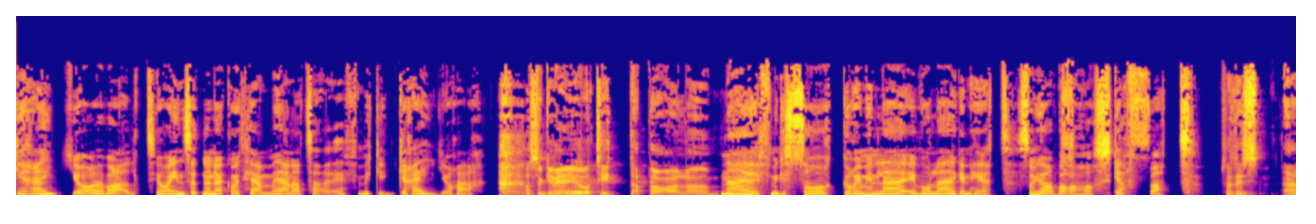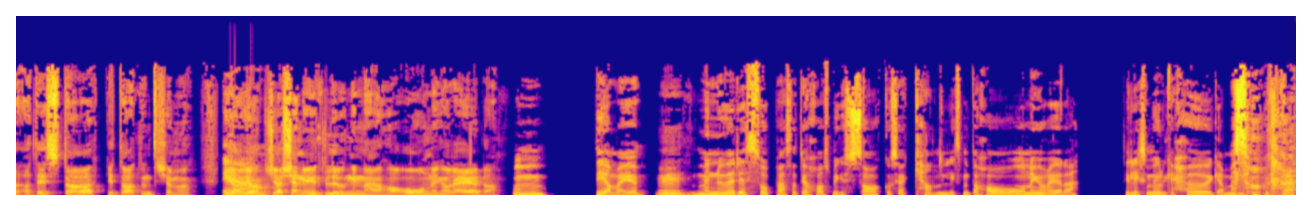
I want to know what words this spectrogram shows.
grejer överallt. Jag har insett nu när jag kommit hem igen att så här, det är för mycket grejer här. Alltså grejer att titta på eller? Nej, för mycket saker i, min i vår lägenhet som jag bara har skaffat. Så att det, är, att det är stökigt då? Att du inte känner... Ja. Jag, jag, jag känner ju ett lugn när jag har ordning och reda. Mm, det gör man ju. Mm. Men nu är det så pass att jag har så mycket saker så jag kan liksom inte ha ordning och reda. Det är liksom olika högar med saker.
